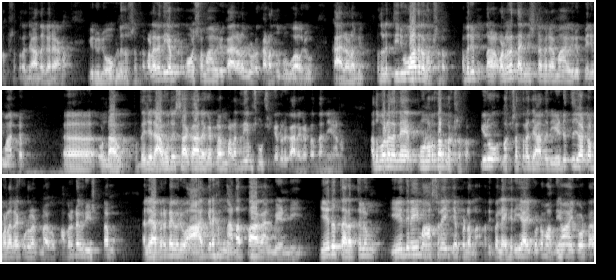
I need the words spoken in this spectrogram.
നക്ഷത്ര ജാതകരാണ് ഈ ഒരു രോഹിണി നക്ഷത്രം. വളരെയധികം മോശമായ ഒരു കാലയളവിലൂടെ കടന്നു പോകുക ആ ഒരു കാലയളവിൽ. അതുപോലെ തിരുവാതിര നക്ഷത്രം. അവരും വളരെ തന്നിഷ്ടപരമായ ഒരു പെരുമാറ്റം ഉണ്ടാകും. പ്രത്യേകിച്ച് രാഹുദശ കാലഘട്ടം വളരെയധികം സൂക്ഷിക്കേണ്ട ഒരു കാലഘട്ടം തന്നെയാണ്. അതുപോലെ തന്നെ പുണർദം നക്ഷത്രം. ഈ ഒരു നക്ഷത്ര ജാതരി എടുത്തുചാട്ടം വളരെ കൂടുതലായിട്ടുണ്ടാകും. അവരുടെ ഒരു ഇഷ്ടം അല്ലെ അവരുടെ ഒരു ആഗ്രഹം നടപ്പാകാൻ വേണ്ടി ഏത് തരത്തിലും ഏതിനെയും ആശ്രയിക്കപ്പെടുന്ന അതിപ്പോ ലഹരി ആയിക്കോട്ടെ മദ്യമായിക്കോട്ടെ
